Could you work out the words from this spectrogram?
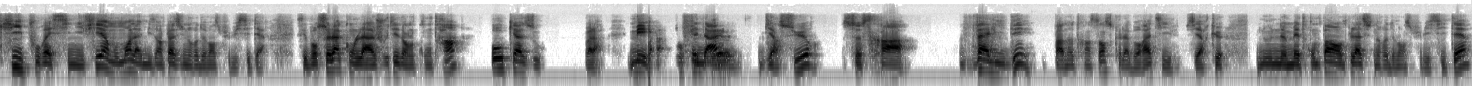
qui pourrait signifier à un moment la mise en place d'une redevance publicitaire. C'est pour cela qu'on l'a ajouté dans le contrat au cas où. Voilà. Mais au final, euh, bien sûr, ce sera validé par notre instance collaborative. C'est-à-dire que nous ne mettrons pas en place une redevance publicitaire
